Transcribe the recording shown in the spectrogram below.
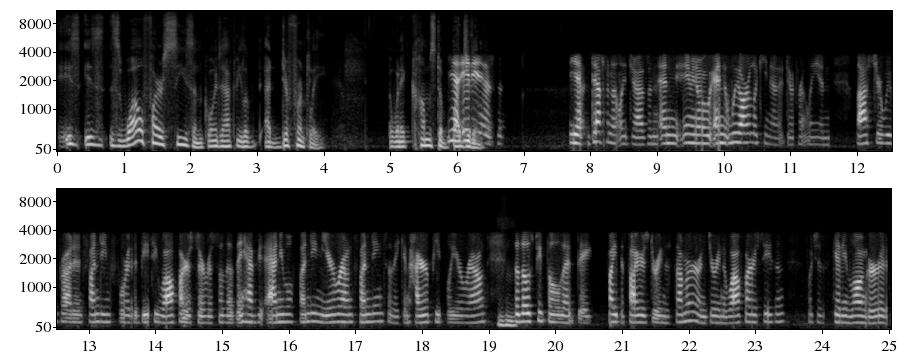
is, is, is wildfire season going to have to be looked at differently when it comes to yeah, budgeting? Yeah, it is. Yeah, definitely, Jas, and and you know, and we are looking at it differently. And last year we brought in funding for the BC Wildfire Service so that they have annual funding, year-round funding, so they can hire people year-round. Mm-hmm. So those people that they fight the fires during the summer and during the wildfire season, which is getting longer. It's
